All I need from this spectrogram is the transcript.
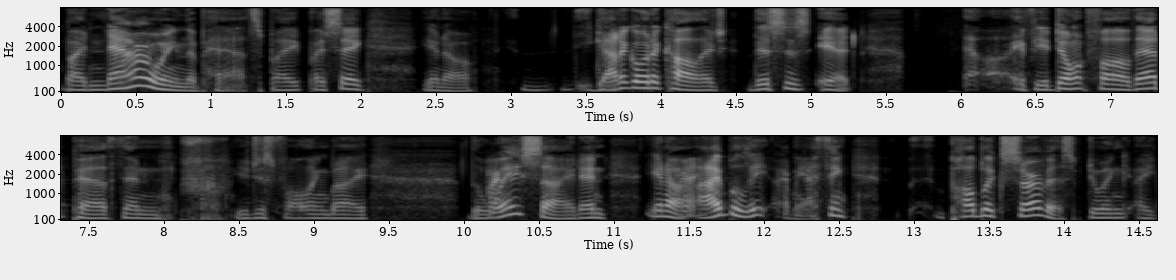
by narrowing the paths, by by saying, you know, you got to go to college. This is it. Uh, if you don't follow that path, then phew, you're just falling by the Right. wayside. And you know, Right. I believe. I mean, I think public service, doing a,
